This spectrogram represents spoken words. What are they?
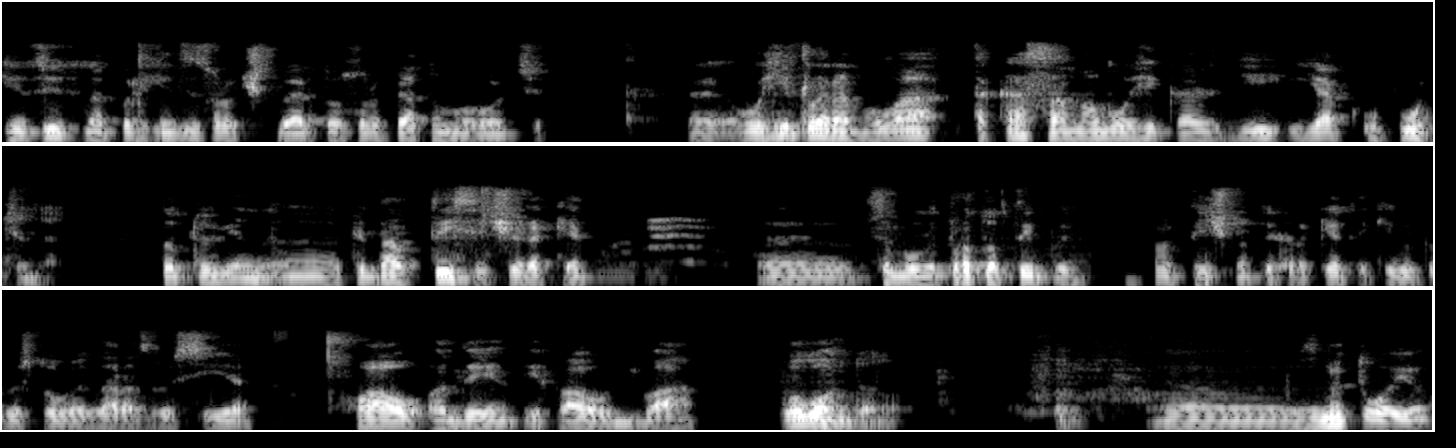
кінці, наприкінці 44-45 році у Гітлера була така сама логіка дій, як у Путіна. Тобто він е, кидав тисячі ракет. Е, це були прототипи практично тих ракет, які використовує зараз Росія. Фау-1 і Фау-2 по Лондону е, з метою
